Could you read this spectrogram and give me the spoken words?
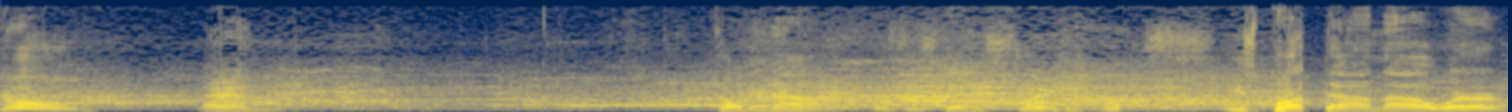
go. And Tony now, as he stands straight, whoops, he's brought down now where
